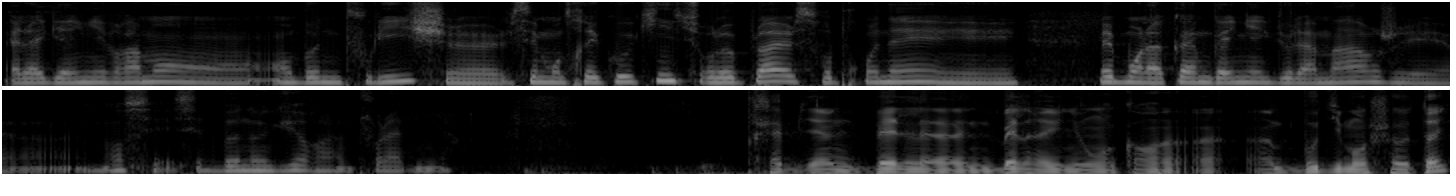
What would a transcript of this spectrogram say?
elle a gagné vraiment en, bonne pouliche. Euh, elle s'est montrée coquine sur le plat, elle se reprenait. Et... Mais bon, elle a quand même gagné avec de la marge. Et euh, non, c'est de bon augure euh, pour l'avenir. Très bien, une belle, une belle réunion, encore un, beau dimanche à Auteuil.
